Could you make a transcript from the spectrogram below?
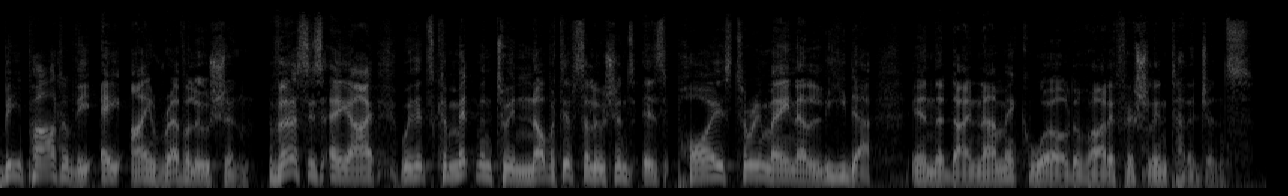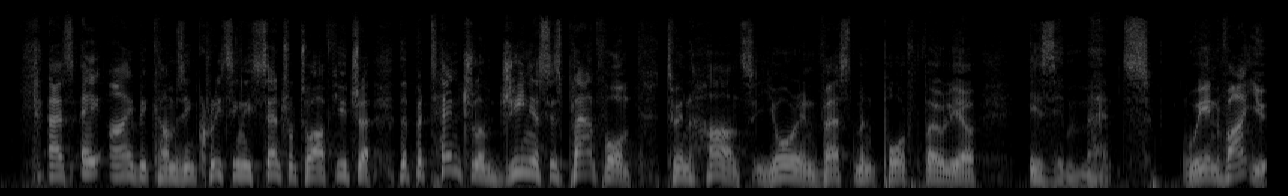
Be part of the AI revolution. Verses AI, with its commitment to innovative solutions, is poised to remain a leader in the dynamic world of artificial intelligence. As AI becomes increasingly central to our future, the potential of Genius's platform to enhance your investment portfolio is immense. We invite you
